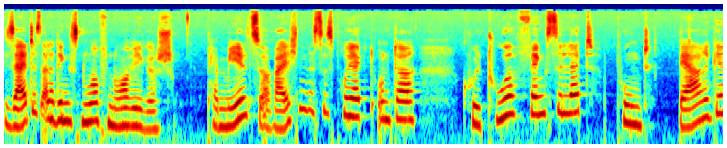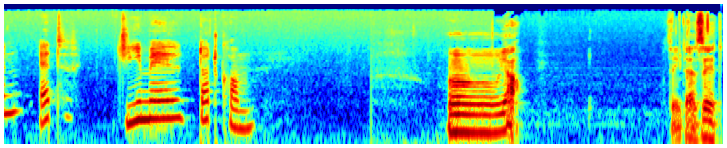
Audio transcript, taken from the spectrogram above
Die Seite ist allerdings nur auf Norwegisch. Per Mail zu erreichen ist das Projekt unter kulturfengselet.bergen@gmail.com. Uh, yeah, I think that's it.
